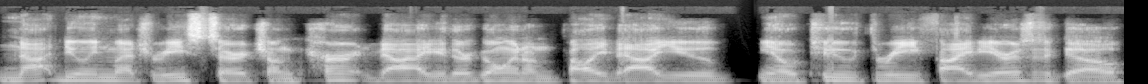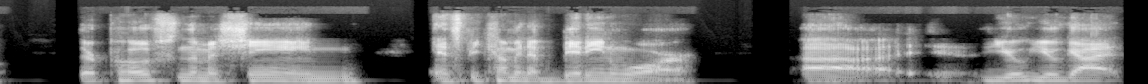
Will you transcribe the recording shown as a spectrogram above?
not doing much research on current value. They're going on probably value, you know, two, three, five years ago. They're posting the machine. it's becoming a bidding war. Uh, you you got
